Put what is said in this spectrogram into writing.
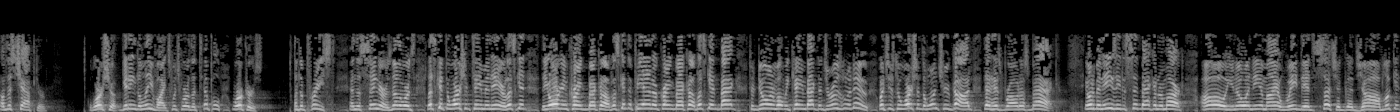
of this chapter, worship, getting the Levites, which were the temple workers, the priests, and the singers. In other words, let's get the worship team in here. Let's get the organ cranked back up. Let's get the piano cranked back up. Let's get back to doing what we came back to Jerusalem to do, which is to worship the one true God that has brought us back. It would have been easy to sit back and remark, Oh, you know what, Nehemiah, we did such a good job. Look at,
